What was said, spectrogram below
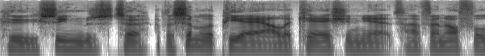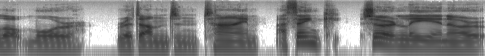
who seems to have a similar PA allocation yet have an awful lot more redundant time. I think certainly in our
